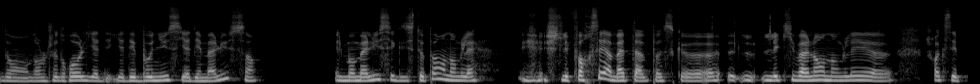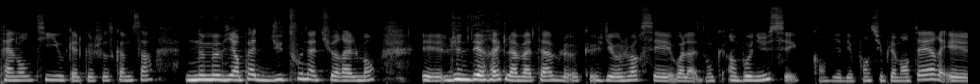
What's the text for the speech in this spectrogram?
dans dans le jeu de rôle, il y a des il y a des bonus, il y a des malus et le mot malus existe pas en anglais je l'ai forcé à ma table parce que, l l'équivalent en anglais, heu, je crois que c'est penalty ou quelque chose comme ça, ne me vient pas du tout naturellement et l'une des règles à ma table, que je dis aux joueurs, c'est voilà, donc un bonus, c'est quand il y a des points supplémentaires et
